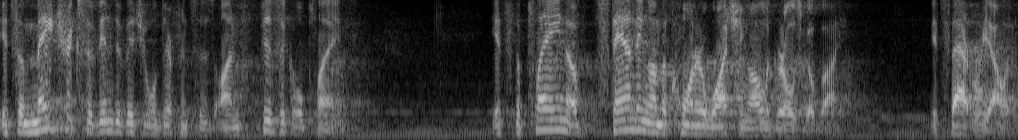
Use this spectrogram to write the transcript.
It's a matrix of individual differences on physical plane. It's the plane of standing on the corner watching all the girls go by. It's that reality.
